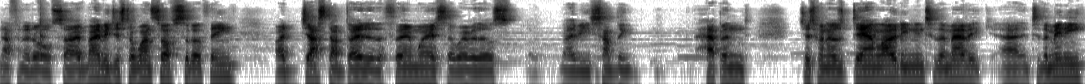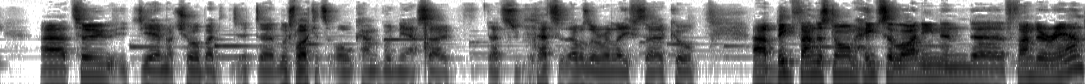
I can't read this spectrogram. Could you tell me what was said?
nothing at all. So maybe just a once-off sort of thing. I just updated the firmware, so whether there was maybe something happened just when I was downloading into the Mavic, uh, into the Mini uh, 2. It, yeah, I'm not sure, but it uh, looks like it's all come good now. So that's that's that was a relief. So cool. Uh, big thunderstorm, heaps of lightning and uh, thunder around.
